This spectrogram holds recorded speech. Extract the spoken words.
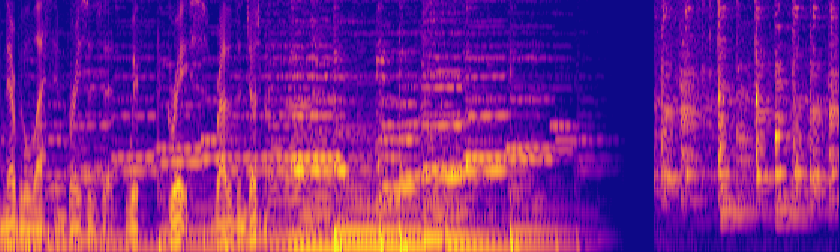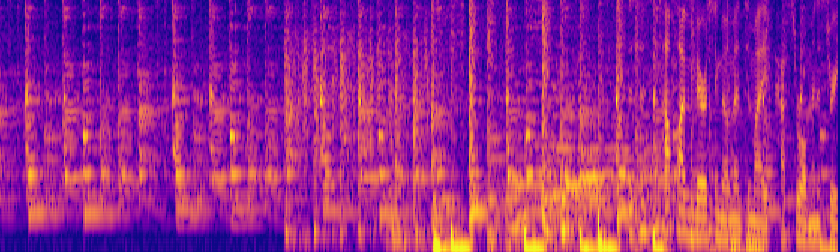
nevertheless embraces it with grace rather than judgment. Top five embarrassing moments in my pastoral ministry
